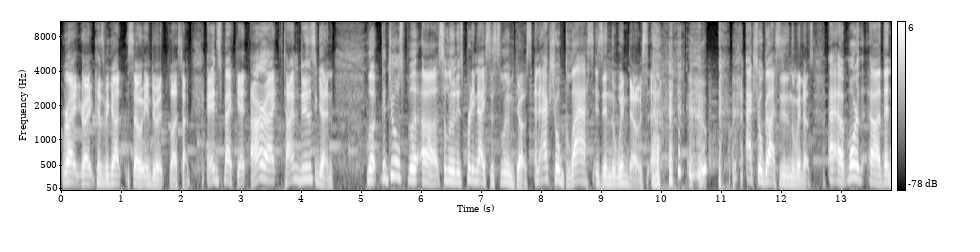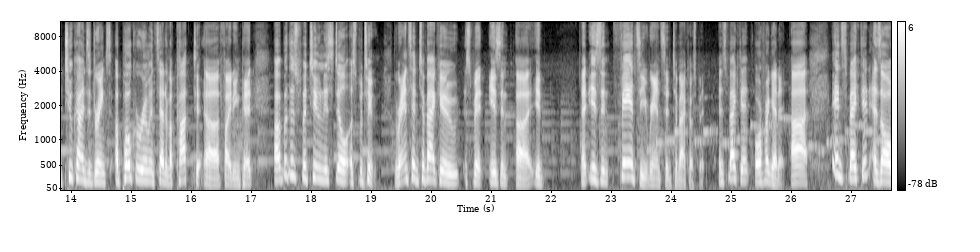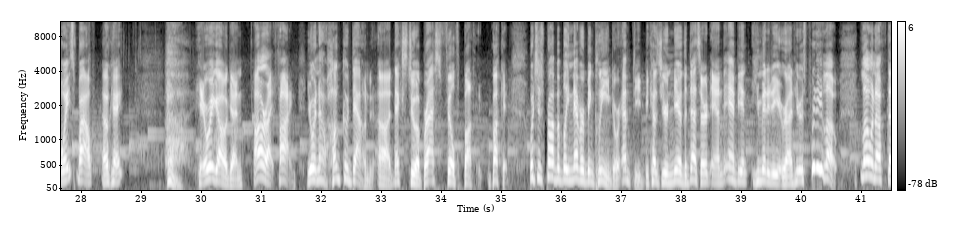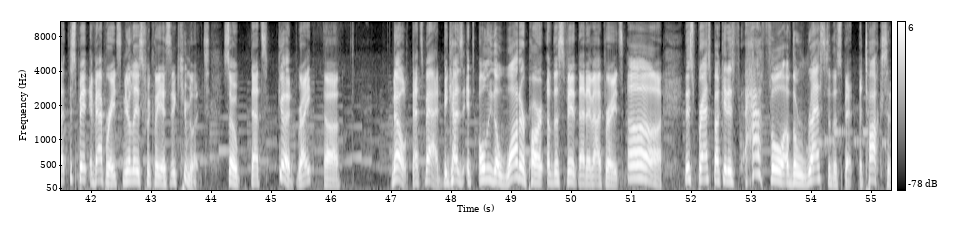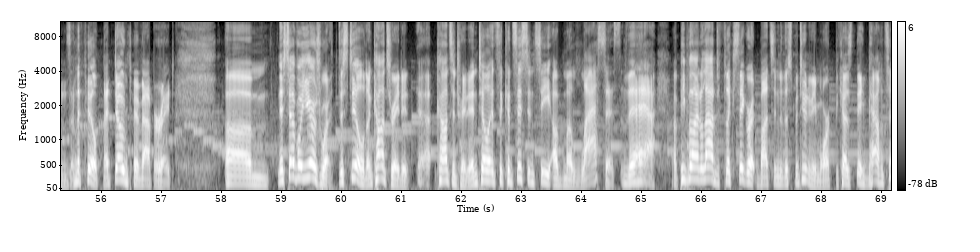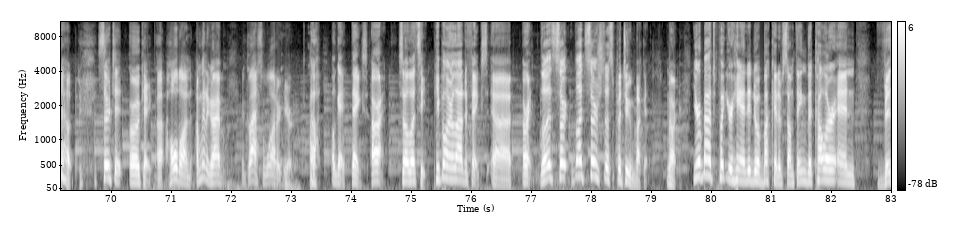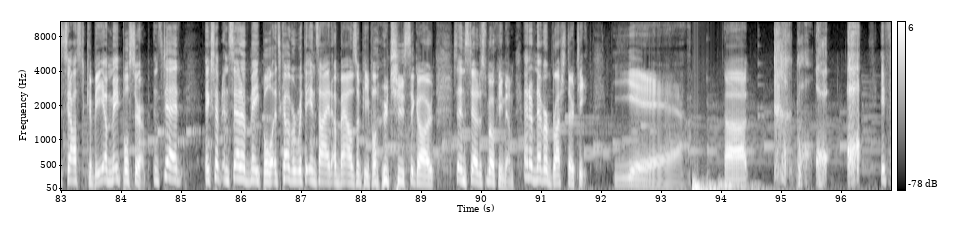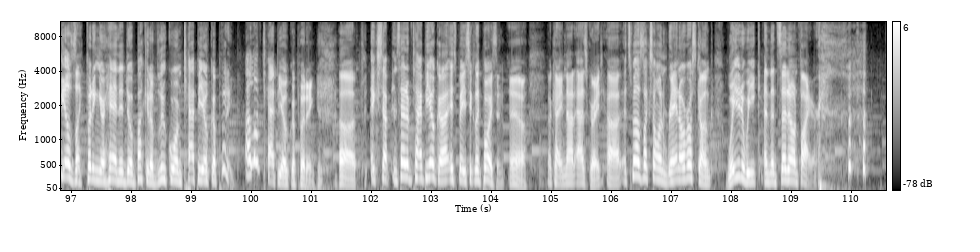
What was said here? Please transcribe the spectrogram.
right, right, because we got so into it last time. Inspect it. All right, time to do this again. Look, the Jewel uh, Saloon is pretty nice as saloon goes. An actual glass is in the windows. actual glass is in the windows. Uh, uh, more uh, than two kinds of drinks, a poker room instead of a cocktail uh, fighting pit, uh, but the spittoon is still a spittoon. The rancid tobacco spit isn't, it that isn't fancy rancid tobacco spit. Inspect it or forget it. Inspect it as always. Wow, okay. Here we go again. All right, fine. You are now hunkered down uh, next to a brass filth bucket, which has probably never been cleaned or emptied because you're near the desert and the ambient humidity around here is pretty low. Low enough that the spit evaporates nearly as quickly as it accumulates. So that's good, right? Uh, no, that's bad because it's only the water part of the spit that evaporates. Ugh. This brass bucket is half full of the rest of the spit, the toxins and the filth that don't evaporate. Um, there's several years worth, distilled and concentrated, uh, concentrated until it's the consistency of molasses. There. Uh, people aren't allowed to flick cigarette butts into the spittoon anymore because they bounce out. Search it. Okay, uh, hold on. I'm gonna grab a glass of water here. Oh, okay, thanks. All right, so let's see. People aren't allowed to fix. Uh, all right, let's search. Let's search the spittoon bucket. All right, you're about to put your hand into a bucket of something. The color and viscosity could be a maple syrup. Instead, except instead of maple, it's covered with the inside of mouths of people who chew cigars instead of smoking them and have never brushed their teeth. Yeah. Uh. It feels like putting your hand into a bucket of lukewarm tapioca pudding. I love tapioca pudding. Uh, except instead of tapioca, it's basically poison. Yeah. Okay, not as great. Uh, it smells like someone ran over a skunk, waited a week, and then set it on fire.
